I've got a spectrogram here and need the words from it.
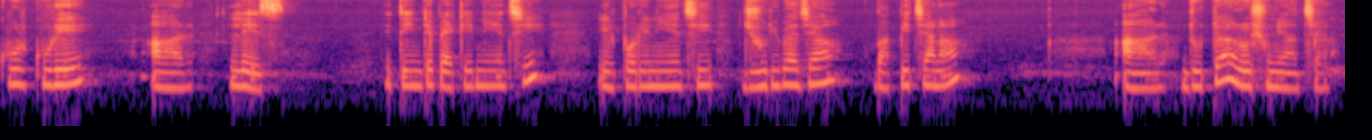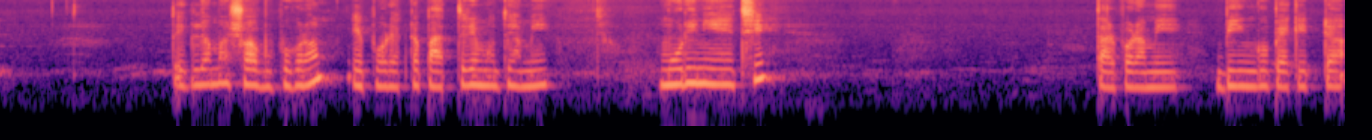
কুরকুরে আর লেস। এই তিনটে প্যাকেট নিয়েছি। এরপরে নিয়েছি ঝুড়ি ভাজা বাপি চানা আর দুটা রসুনের আচার। তো এগুলো আমার সব উপকরণ। এরপর একটা পাত্রের মধ্যে আমি মুড়ি নিয়েছি। তারপর আমি বিঙ্গো প্যাকেটটা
